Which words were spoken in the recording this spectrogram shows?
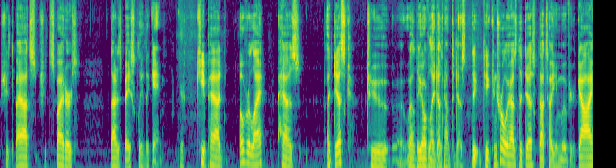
shoot the bats, shoot the spiders. That is basically the game. Your keypad overlay has a disc to, well, the overlay doesn't have the disc. The, the controller has the disc. That's how you move your guy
